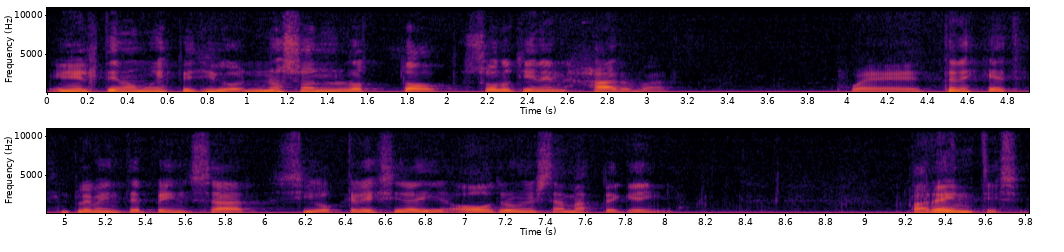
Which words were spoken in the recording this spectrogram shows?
en el tema muy específico, no son los top, solo tienen Harvard, pues tenéis que simplemente pensar si os queréis ir a ir a otra universidad más pequeña. Paréntesis.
